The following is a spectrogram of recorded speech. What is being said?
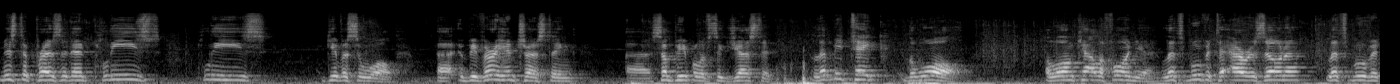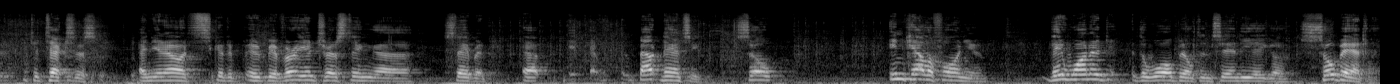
Mr. President, please, please give us a wall. Uh, it'd be very interesting. Uh, some people have suggested, let me take the wall along California. Let's move it to Arizona. Let's move it to Texas. And you know, it's going to it'll be a very interesting uh, statement uh, about Nancy. So, in California, they wanted the wall built in San Diego so badly,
